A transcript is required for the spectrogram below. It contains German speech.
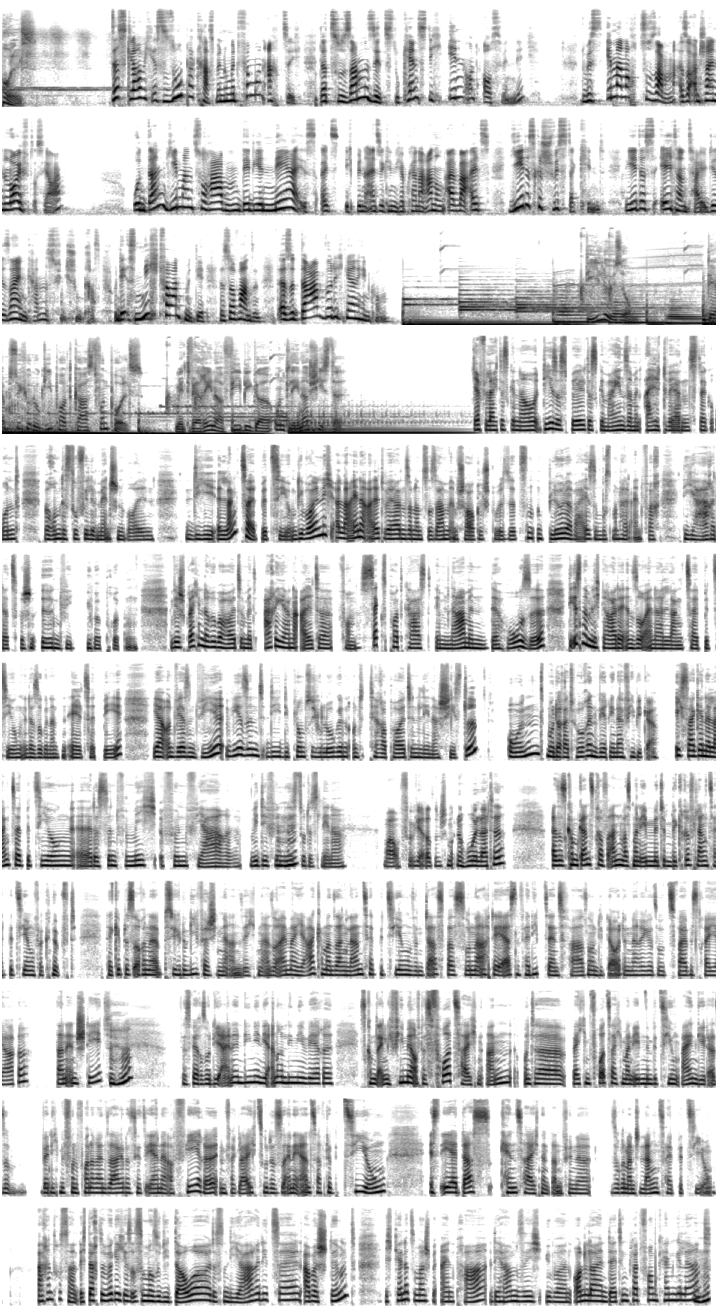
Puls. Das, glaube ich, ist super krass, wenn du mit 85 da zusammensitzt. Du kennst dich in- und auswendig. Du bist immer noch zusammen. Also anscheinend läuft es ja. Und dann jemanden zu haben, der dir näher ist als ich bin Einzelkind, ich habe keine Ahnung, aber als jedes Geschwisterkind, jedes Elternteil dir sein kann, das finde ich schon krass. Und der ist nicht verwandt mit dir. Das ist doch Wahnsinn. Also da würde ich gerne hinkommen. Die Lösung. Der Psychologie-Podcast von Puls. Mit Verena Fiebiger und Lena Schiestel. Ja, vielleicht ist genau dieses Bild des gemeinsamen Altwerdens der Grund, warum das so viele Menschen wollen. Die Langzeitbeziehung, die wollen nicht alleine alt werden, sondern zusammen im Schaukelstuhl sitzen und blöderweise muss man halt einfach die Jahre dazwischen irgendwie überbrücken. Wir sprechen darüber heute mit Ariane Alter vom Sex-Podcast im Namen der Hose. Die ist nämlich gerade in so einer Langzeitbeziehung in der sogenannten LZB. Ja, und wer sind wir? Wir sind die Diplompsychologin und Therapeutin Lena Schiestel und Moderatorin Verena Fiebiger. Ich sage eine Langzeitbeziehung, äh, das sind für mich fünf Jahre. Wie definierst mhm. du das, Lena? Wow, fünf Jahre sind schon mal eine hohe Latte. Also es kommt ganz drauf an, was man eben mit dem Begriff Langzeitbeziehung verknüpft. Da gibt es auch in der Psychologie verschiedene Ansichten. Also einmal ja, kann man sagen, Langzeitbeziehungen sind das, was so nach der ersten Verliebtseinsphase, und die dauert in der Regel so zwei bis drei Jahre, dann entsteht. Mhm. Das wäre so die eine Linie. Die andere Linie wäre, es kommt eigentlich viel mehr auf das Vorzeichen an, unter welchem Vorzeichen man eben eine Beziehung eingeht. Also wenn ich mir von vornherein sage, das ist jetzt eher eine Affäre im Vergleich zu, das ist eine ernsthafte Beziehung, ist eher das kennzeichnend dann für eine sogenannte Langzeitbeziehung. Ach, interessant. Ich dachte wirklich, es ist immer so die Dauer, das sind die Jahre, die zählen. Aber stimmt, ich kenne zum Beispiel ein Paar, die haben sich über eine Online-Dating-Plattform kennengelernt. Mhm.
